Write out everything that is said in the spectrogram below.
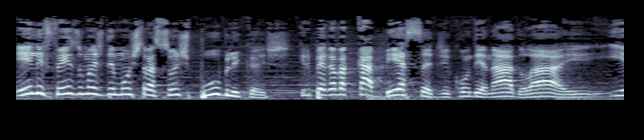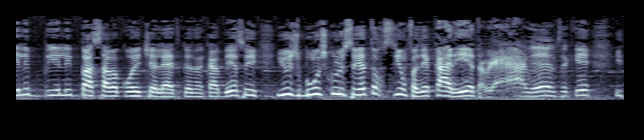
ele fez umas demonstrações públicas que ele pegava a cabeça de condenado lá e, e ele, ele passava corrente elétrica na cabeça e, e os músculos se retorciam, fazia careta, blá, blá, não sei o quê. E,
